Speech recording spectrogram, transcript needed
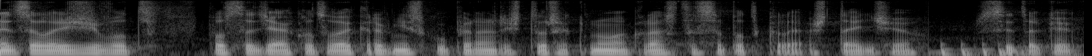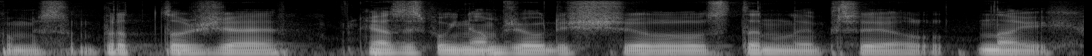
je celý život v podstatě jako tvoje krevní skupina, když to řeknu, akorát jste se potkali až teď, že jo. Si tak jako myslím, protože já si vzpomínám, že jo, když eh, Stanley přijel na jich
